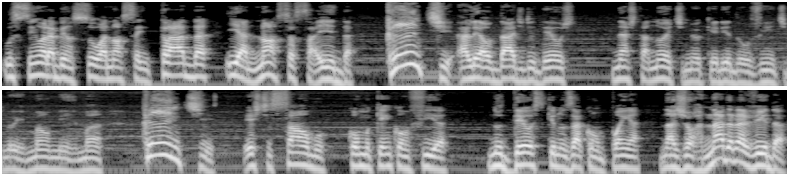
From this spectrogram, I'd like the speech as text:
O Senhor abençoa a nossa entrada e a nossa saída. Cante a lealdade de Deus nesta noite, meu querido ouvinte, meu irmão, minha irmã. Cante este salmo como quem confia no Deus que nos acompanha na jornada da vida,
